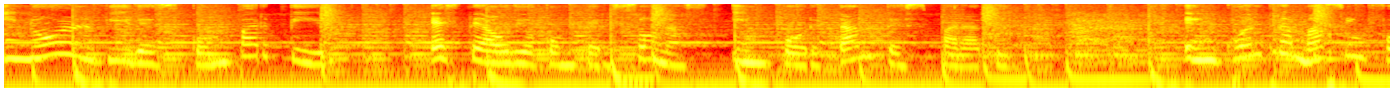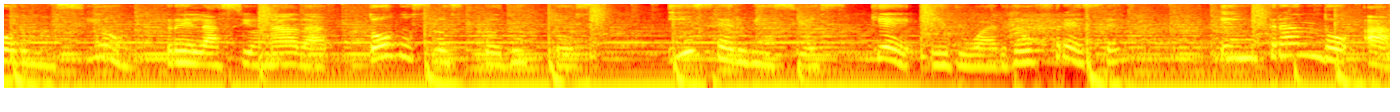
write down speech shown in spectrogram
y no olvides compartir este audio con personas importantes para ti. Encuentra más información relacionada a todos los productos y servicios que Eduardo ofrece entrando a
